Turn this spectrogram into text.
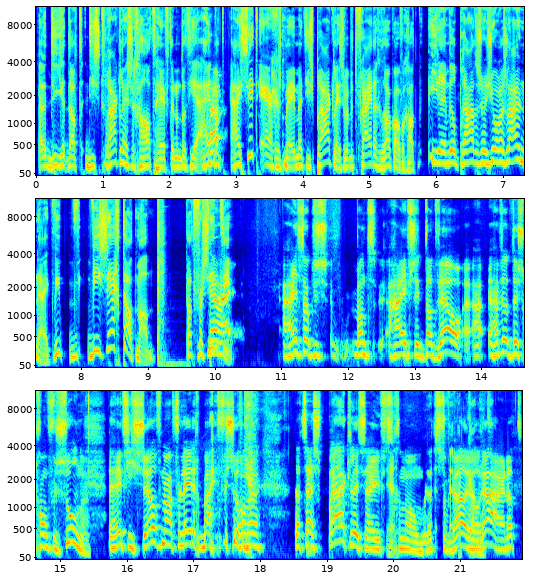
eh, die, dat, die spraaklessen gehad heeft. En omdat hij, hij, Daar- want hij zit ergens mee met die spraaklessen. We hebben het vrijdag er ook over gehad. Iedereen wil praten zoals Joris Luijendijk. Wie, wie, wie zegt dat, man? Dat verzint Ja, hij. Hij heeft ook dus, want hij heeft dat wel, hij heeft dat dus gewoon verzonnen. Daar heeft hij zelf maar volledig bij verzonnen dat zij spraaklessen heeft genomen. Dat is toch wel heel raar. En dat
